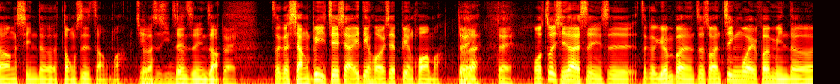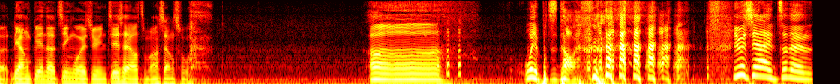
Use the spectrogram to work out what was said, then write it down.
当新的董事长嘛，兼执行长，兼执行长。对，这个想必接下来一定会有一些变化嘛，对不对？对，我最期待的事情是，这个原本这算泾渭分明的两边的禁卫军，接下来要怎么样相处？呃，我也不知道。因为现在真的，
